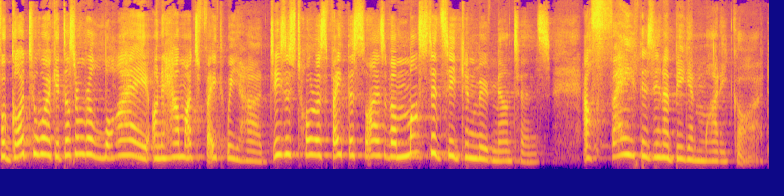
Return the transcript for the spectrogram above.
for God to work, it doesn't rely on how much faith we had. Jesus told us faith the size of a mustard seed can move mountains. Our faith is in a big and mighty God.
